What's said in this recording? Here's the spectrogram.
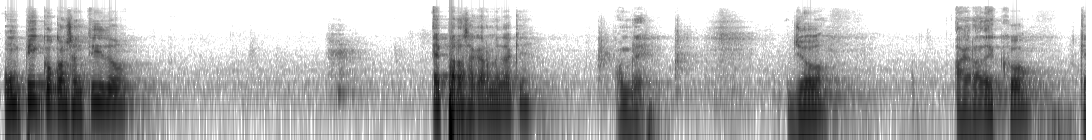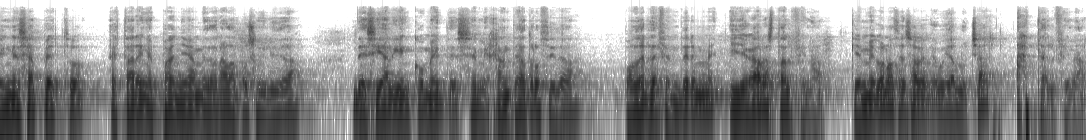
Un pico consentido es para sacarme de aquí. Hombre, yo agradezco que en ese aspecto estar en España me dará la posibilidad de si alguien comete semejante atrocidad, poder defenderme y llegar hasta el final. Quien me conoce sabe que voy a luchar hasta el final.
